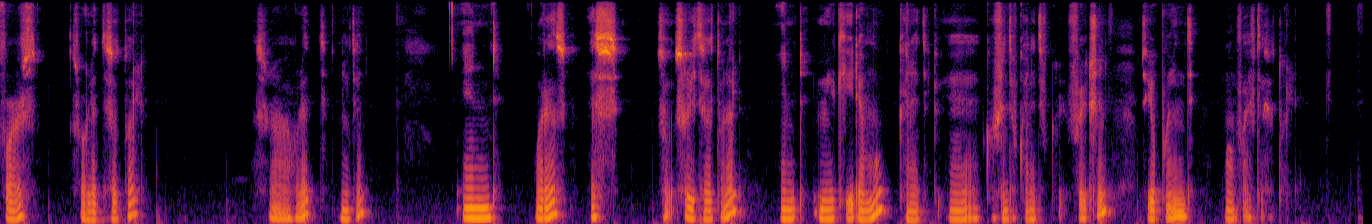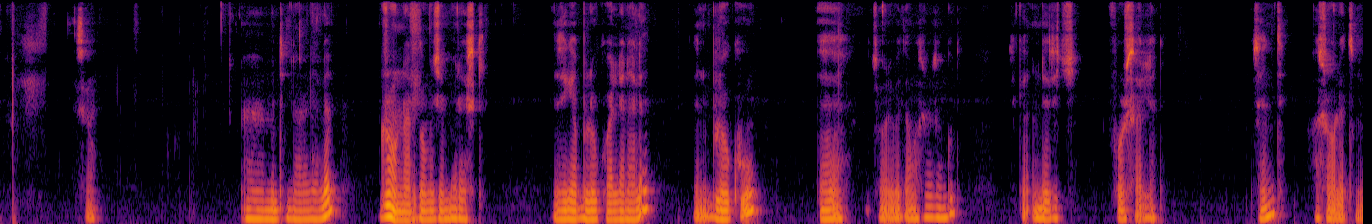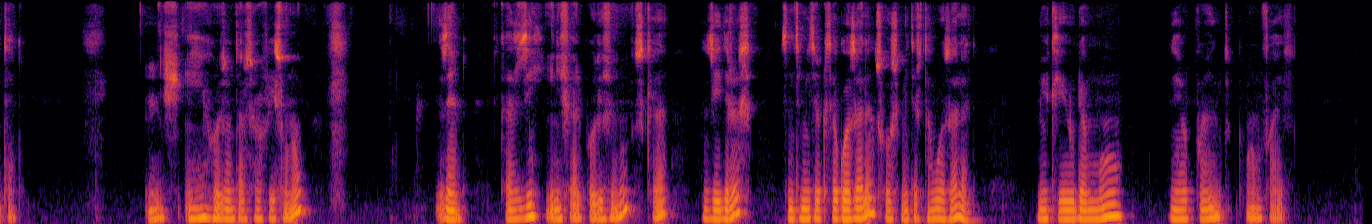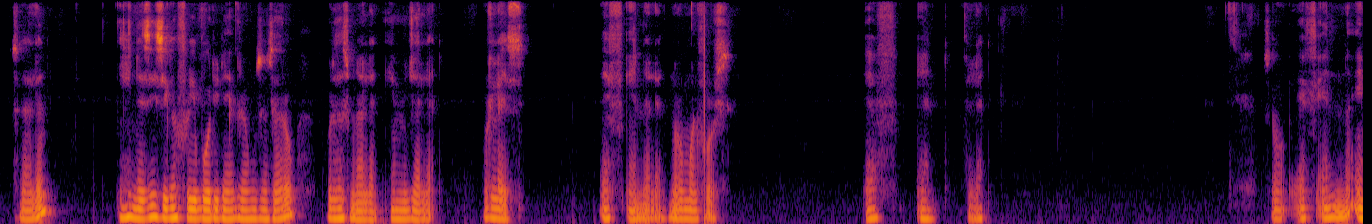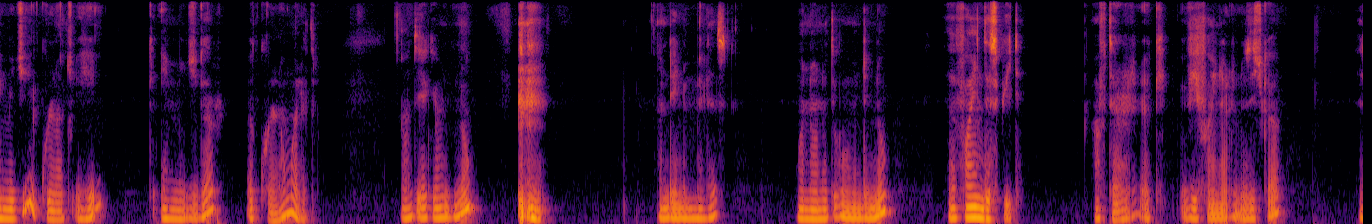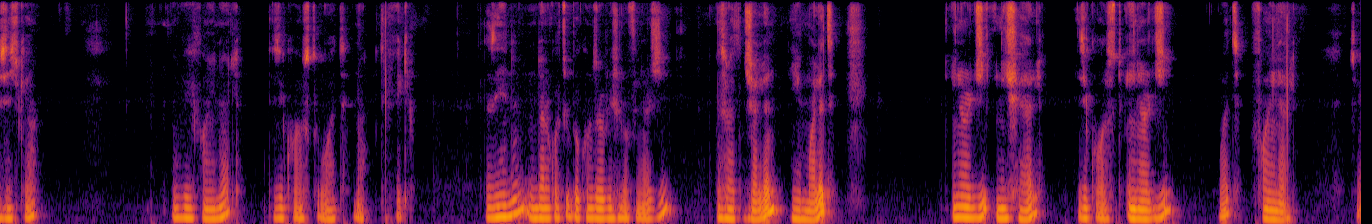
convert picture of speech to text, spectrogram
force አስራ ሁለት ተሰጥቷል። አስራ ሁለት ኒውተን and ወረስ S three ተሰጥቶናል። and mu K ደግሞ coefficient of kinetic friction zero point one five ተሰጥቷል። ምንድን እናደርጋለን? draw እናድርገው መጀመሪያ እስኪ። እዚህ ጋር block ኡ አለን አለ። block ኡ sorry በጣም አስረዘንኩት። እንደዚች force አለን ስንት? አስራ ሁለት ኒውተን። ይሄ horizontal surface ኡ ነው። then ከዚህ initial position ኡ እስከ እዚህ ድረስ ስንት ሜትር ተጓዛለን? ሶስት ሜትር ተጓዛለን። mu K ኡ ደግሞ zero point one five ስላለን ይህ እንደዚህ እዚህ ጋር free body diagram ኡ ስንሰራው ወደ ታች ምን አለን? mg አለን። ወደ ላይስ FN አለን normal force FN አለን FN እና mg እኩል ናቸው። ይሄ ከ mg ጋር እኩል ነው ማለት ነው። አሁን ጥያቄ ምንድን ነው? አንዴ እንመለስ። ዋናው ነጥቡ ምንድን ነው? find the speed after V final እዚች ጋር እዚች ጋር V final is equals to what ነው ጥያቄው። ስለዚህ ይህንን እንዳልኳቸው በ conservation of energy መስራት እንችላለን። ይህም ማለት energy initial is equals to energy what final።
